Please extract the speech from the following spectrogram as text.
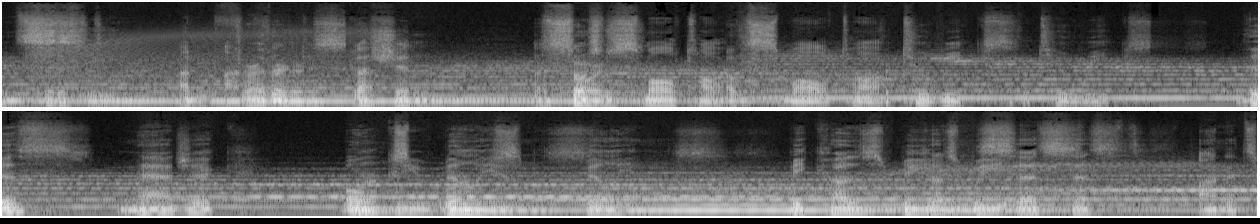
Insisting on further discussion. A source of small talk of small talk for two weeks for two weeks. This magic works billions, billions, because we because we insist on its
